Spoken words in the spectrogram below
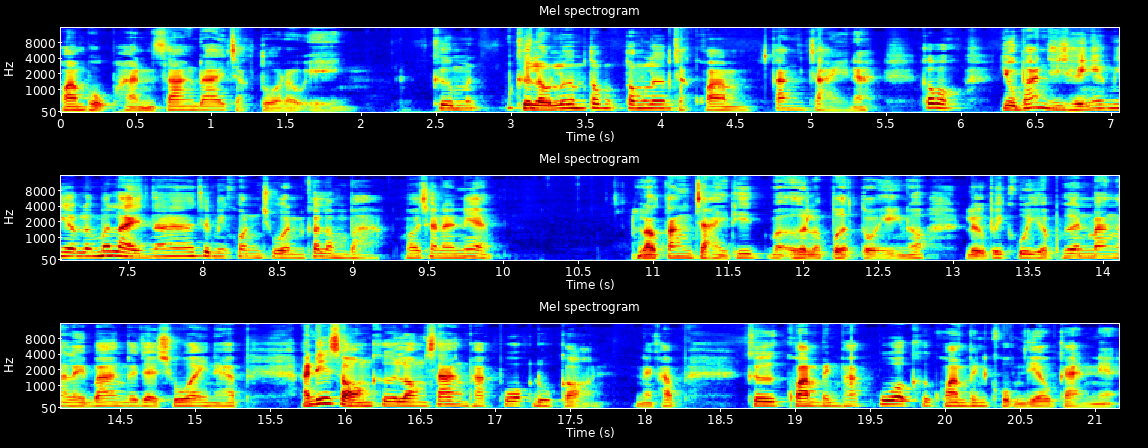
ความผูกพันสร้างได้จากตัวเราเอง คือมันคือเราเริ่มต้องต้องเริ่มจากความตั้งใจนะก็บอกอยู่บ้านเฉยๆเงียบๆแล้วเมื่อไหร่นะจะมีคนชวนก็ลำบาก เพราะฉะนั้นเนี่ยเราตั้งใจที่เออเราเปิดตัวเองเนาะหรือไปคุยกับเพื่อนบ้างอะไรบ้างก็จะช่วยนะครับ อันที่ 2 คือลองสร้างพักพวกดูก่อนนะครับ คือความเป็นพักพวกคือความเป็นกลุ่มเดียวกันเนี่ย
